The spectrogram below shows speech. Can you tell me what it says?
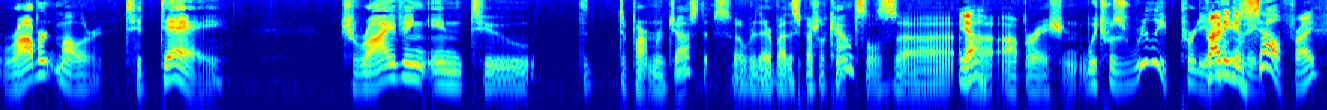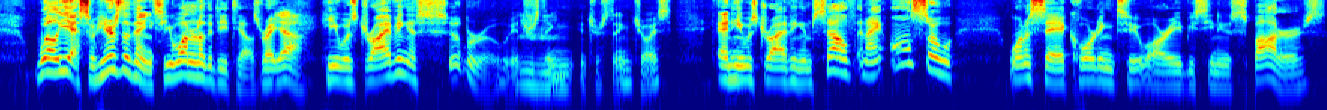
Robert Mueller today driving into the Department of Justice over there by the special counsel's uh, yeah. uh, operation, which was really pretty driving amazing. himself, right? Well, yeah. So here's the thing. So you want to know the details, right? Yeah. He was driving a Subaru. Interesting, Mm-hmm. interesting choice. And he was driving himself. And I also want to say, according to our ABC News spotters,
